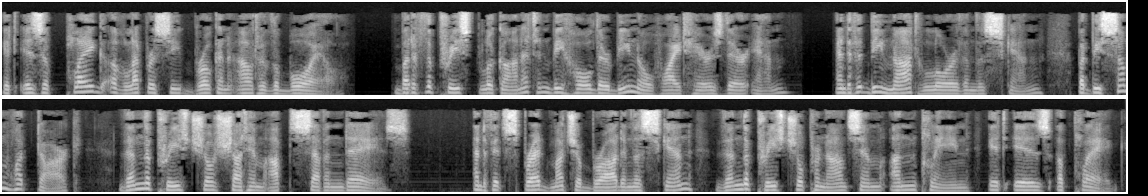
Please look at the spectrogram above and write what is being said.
it is a plague of leprosy broken out of the boil. But if the priest look on it, and behold there be no white hairs therein, and if it be not lower than the skin, but be somewhat dark, then the priest shall shut him up seven days. And if it spread much abroad in the skin, then the priest shall pronounce him unclean, it is a plague.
